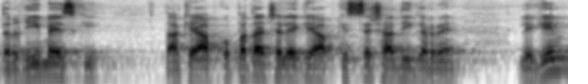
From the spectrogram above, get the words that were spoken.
ترغیب ہے اس کی تاکہ آپ کو پتہ چلے کہ آپ کس سے شادی کر رہے ہیں لیکن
